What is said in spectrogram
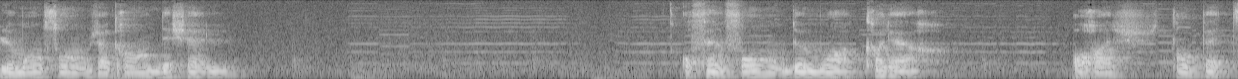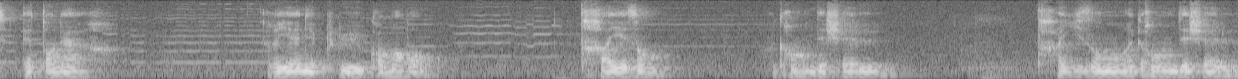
le mensonge à grande échelle. Au fin fond de moi, colère, orage, tempête et tonnerre. Rien n'est plus comme avant. Trahison à grande échelle. Trahison à grande échelle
